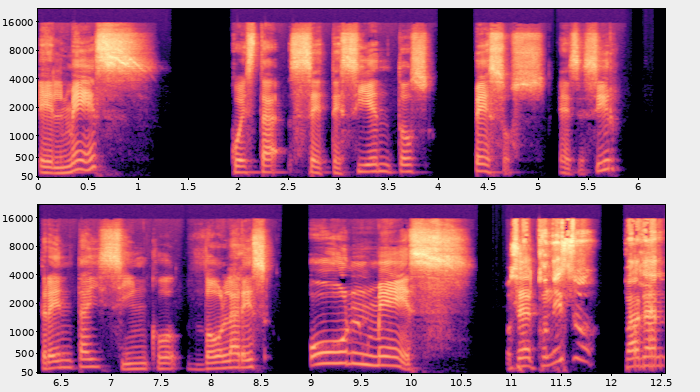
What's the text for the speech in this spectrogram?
El mes cuesta 700 pesos, es decir, 35 dólares un mes. O sea, con eso pagan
